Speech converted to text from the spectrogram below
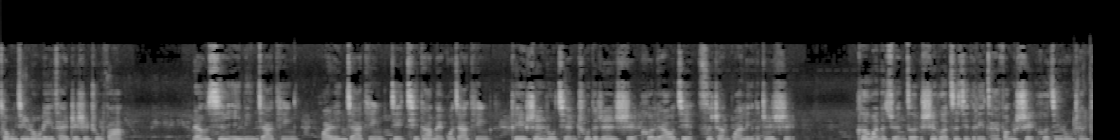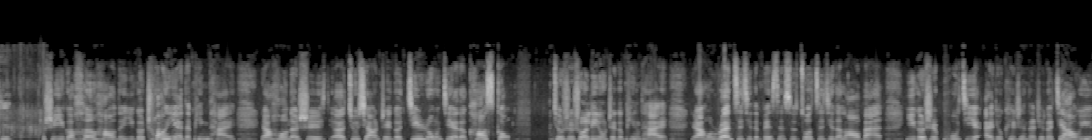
从金融理财知识出发，让新移民家庭、华人家庭及其他美国家庭可以深入浅出地认识和了解资产管理的知识，客观地选择适合自己的理财方式和金融产品。是一个很好的一个创业的平台。然后呢，是呃，就像这个金融界的 Costco。就是说，利用这个平台，然后 run 自己的 business，做自己的老板。一个是普及 education 的这个教育，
